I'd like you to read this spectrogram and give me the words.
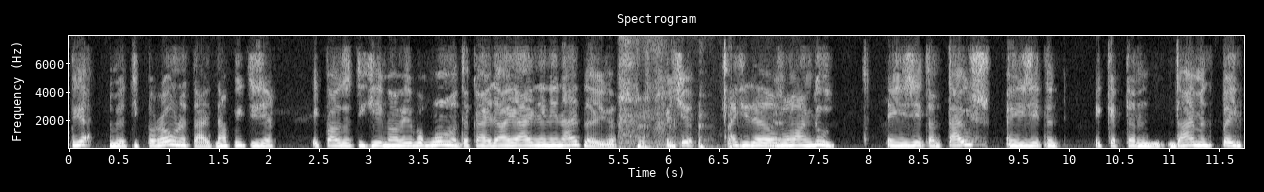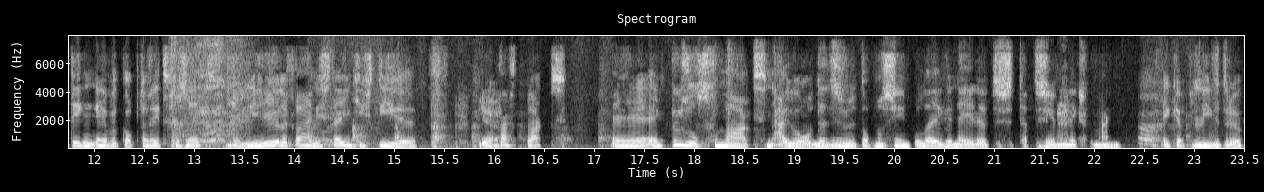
ja, met die coronatijd. Nou, Pieter zegt, ik wou dat die keer maar weer begon, want dan kan je daar je eigen in uitleven. Weet je, als je dat al zo lang doet. En je zit dan thuis en je zit dan... Ik heb dan diamond painting heb ik op de rit gezet. Met die hele kleine steentjes die je Ja. vastplakt. Eh, en puzzels gemaakt. Nou joh, dat is me toch een simpel leven. Nee, dat is, dat is helemaal niks voor mij. Ik heb het liever druk.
